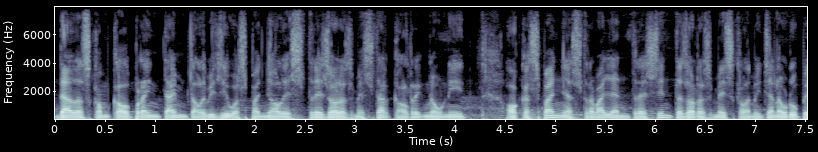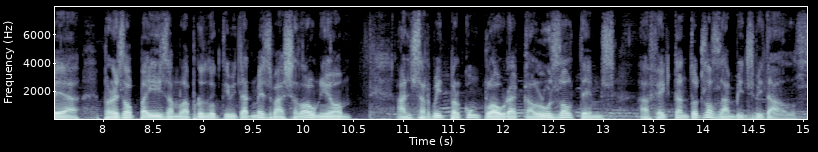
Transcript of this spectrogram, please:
Dades com que el prime time televisiu espanyol és 3 hores més tard que el Regne Unit o que Espanya es treballa en 300 hores més que la mitjana europea, però és el país amb la productivitat més baixa de la Unió, han servit per concloure que l'ús del temps afecta en tots els àmbits vitals.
